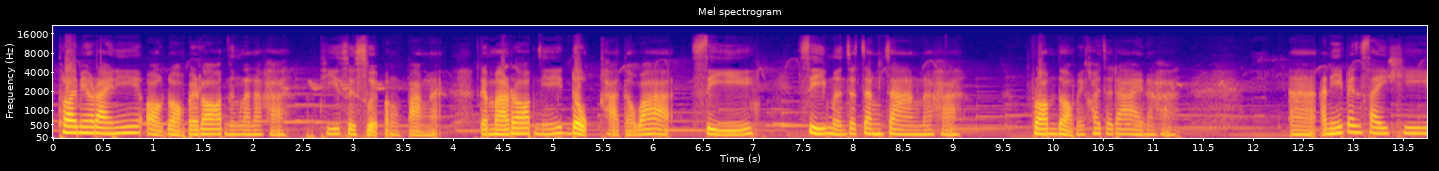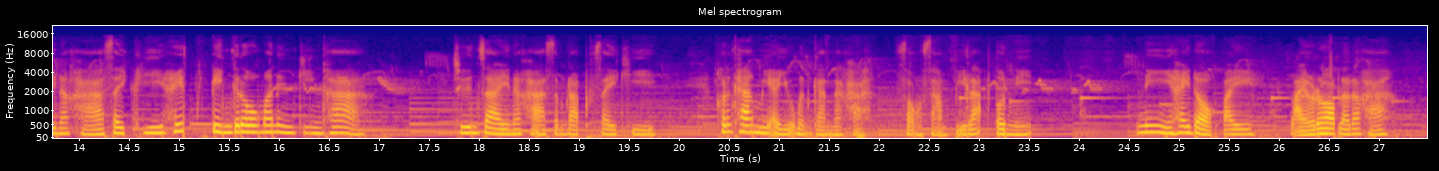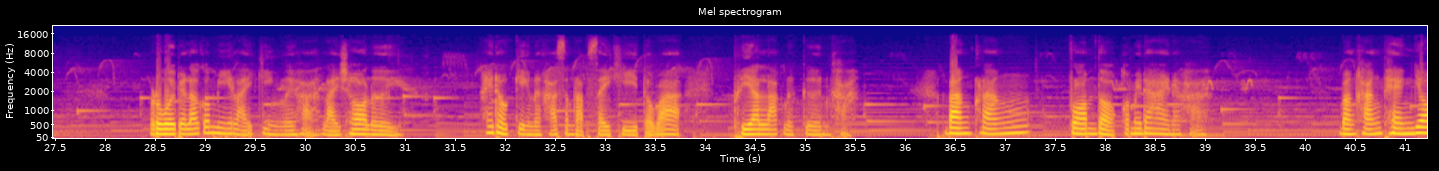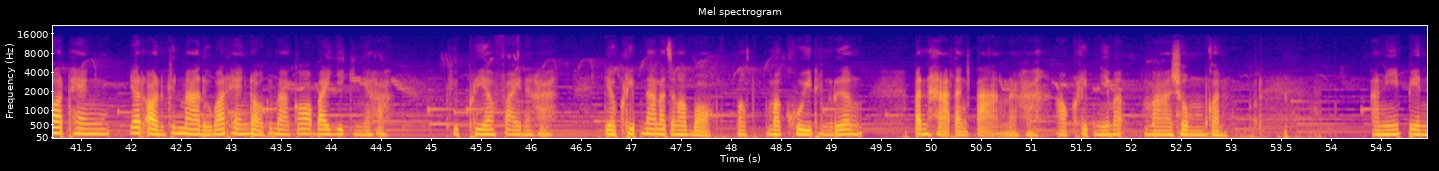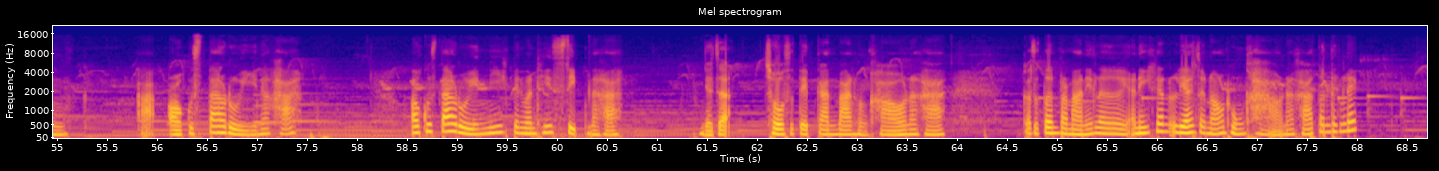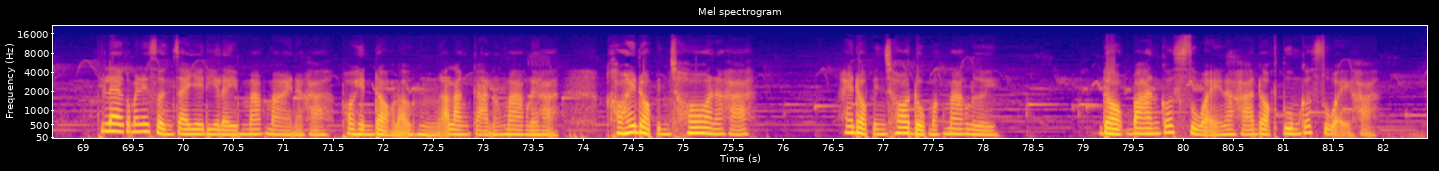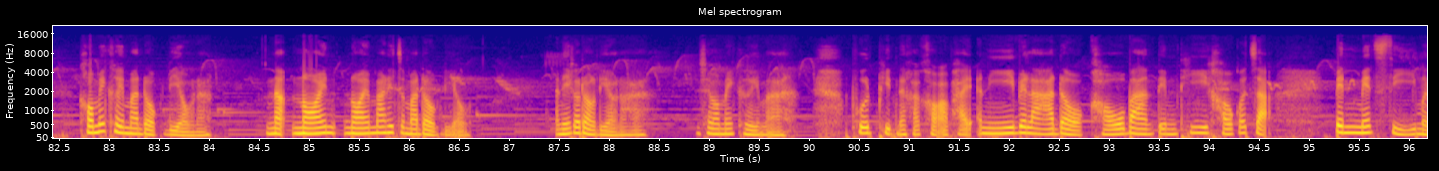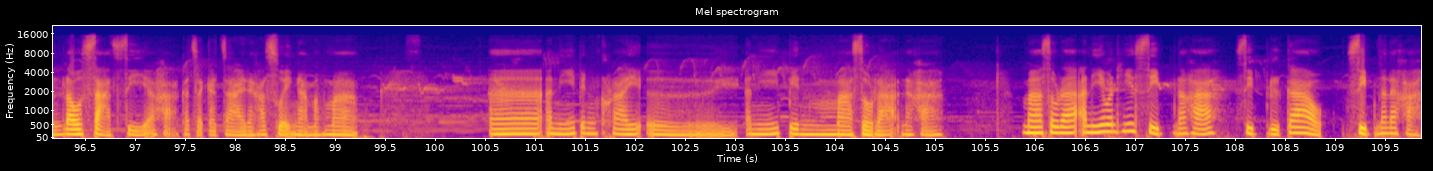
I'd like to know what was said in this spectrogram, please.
ทรอยเมรัยนี่ออกดอกไปรอบนึงแล้วนะคะ ที่สวยๆ ปังๆอะ่ะ แต่มารอบนี้ดกค่ะ แต่ว่าสีสีเหมือนจะจางๆนะคะ ฟร์มดอกไม่ค่อยจะได้นะคะอ่าอันนี้เป็นไซคีนะคะ ไซคีให้กิ่งกระโดงมาหนึ่งกิ่งค่ะ ชื่นใจนะคะสำหรับไซคี ค่อนข้างมีอายุเหมือนกันนะคะสองสามปีละต้นนี้ นี่ให้ดอกไปหลายรอบแล้วนะคะ โรยไปแล้วก็มีหลายกิ่งเลยค่ะ หลายช่อเลย ให้ดอกเก่งนะคะสำหรับไซคีแต่ว่าเพลียรักเหลือเกินค่ะ บางครั้งฟอร์มดอกก็ไม่ได้นะคะ บางครั้งแทงยอดแทงยอดอ่อนขึ้นมา หรือว่าแทงดอกขึ้นมาก็ใบหยิกอย่างเงี้ยค่ะ คือเพลียไฟนะคะ เดี๋ยวคลิปหน้าเราจะมาบอกมามาคุยถึงเรื่องปัญหาต่างๆนะคะ เอาคลิปนี้มามาชมก่อน อันนี้เป็นออกุสตารุยนะคะ ออกุสตารุยนี่เป็นวันที่ 10 นะคะ เดี๋ยวจะโชว์สเต็ปการบานของเขานะคะ ก็จะต้นประมาณนี้เลย อันนี้ก็เลี้ยงจากน้องถุงขาวนะคะ ต้นเล็กๆ ที่แรกก็ไม่ได้สนใจใยดีอะไรมากมายนะคะ พอเห็นดอกแล้วหืออลังการมากๆเลยค่ะ เขาให้ดอกเป็นช่อนะคะ ให้ดอกเป็นช่อดกมากๆเลย ดอกบานก็สวยนะคะ ดอกตูมก็สวยค่ะ เขาไม่เคยมาดอกเดียวนะนะน้อยน้อยมากที่จะมาดอกเดียว อันนี้ก็ดอกเดียวนะคะ ไม่ใช่ว่าไม่เคยมา พูดผิดนะคะ ขออภัย อันนี้เวลาดอกเขาบานเต็มที่เขาก็จะเป็นเม็ดสีเหมือนเราสาดสีอะค่ะ กระจัดกระจายนะคะ สวยงามมากๆอ่าอันนี้เป็นใครเอ่ย อันนี้เป็นมาโซระนะคะ มาโซระอันนี้วันที่ 10 นะคะ 10 หรือ 9 10 นั่นแหละค่ะ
